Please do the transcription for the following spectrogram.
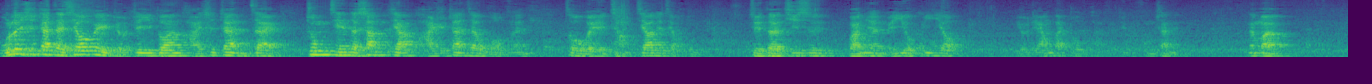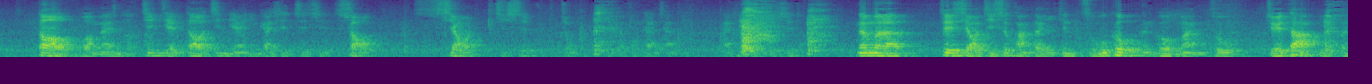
无论是站在消费者这一端，还是站在中间的商家，还是站在我们。作为厂家的角度，觉得其实完全没有必要有两百多款的这个风扇的。那么到我们精简到今年，应该是只是少小几十种这个风扇产品来提供给市场。那么这小几十款的已经足够能够满足绝大部分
